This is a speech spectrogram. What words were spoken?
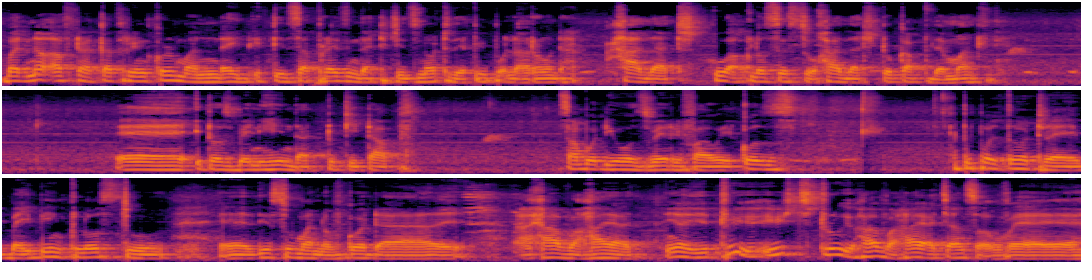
But now, after Kathryn Kuhlman died, it is surprising that it is not the people around her that who are closest to her that took up the mantle. Uh, it was Benny Hinn that took it up. Somebody who was very far away because people thought uh, by being close to uh, this woman of God, uh, I have a higher. Yeah, you true. It's true. You have a higher chance of uh,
